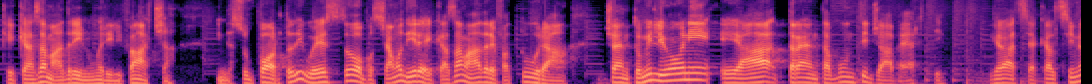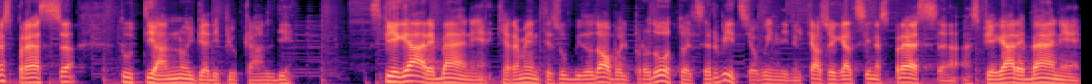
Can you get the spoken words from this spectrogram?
che casa madre i numeri li faccia. Quindi a supporto di questo possiamo dire che casa madre fattura 100 milioni e ha 30 punti già aperti grazie a Calzino Express, tutti hanno i piedi più caldi. Spiegare bene, chiaramente subito dopo, il prodotto e il servizio, quindi nel caso di Calzino Express, spiegare bene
